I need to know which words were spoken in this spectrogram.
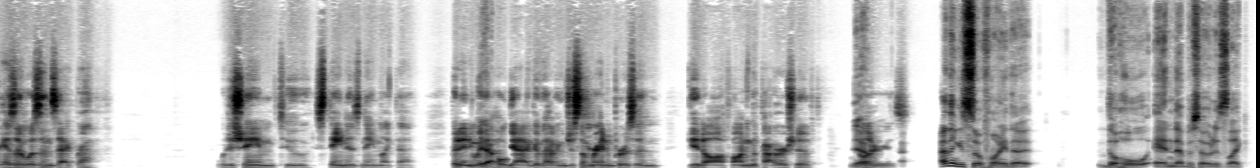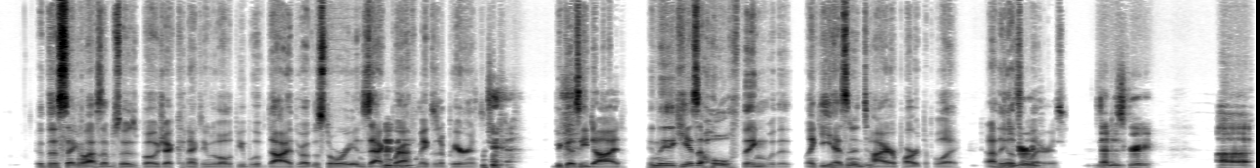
I guess it wasn't Zach Braff. What a shame to stain his name like that. But anyway, Yeah. that whole gag of having just some random person get off on the power shift, Yeah, hilarious. I think it's so funny that the whole end episode is like the second to last episode is Bojack connecting with all the people who've died throughout the story, and Zach Mhm. Braff makes an appearance because he died, and he has a whole thing with it. Like he has an entire part to play. And I think that's Very- hilarious. that is great. Uh,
